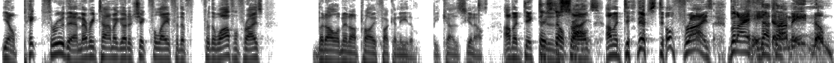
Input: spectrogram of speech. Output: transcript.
you know, pick through them every time I go to Chick-fil-A for the for the waffle fries, but I'll admit I'll probably fucking eat them because, you know, I'm addicted They're to the salt. fries. I'm addicted. They're still fries, but I hate That's that right. I'm eating them.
